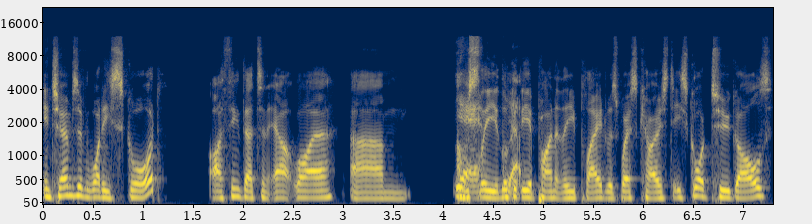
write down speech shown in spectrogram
in terms of what he scored, I think that's an outlier. Um, Yeah, Obviously, look yeah. at the opponent that he played was West Coast. He scored two goals.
